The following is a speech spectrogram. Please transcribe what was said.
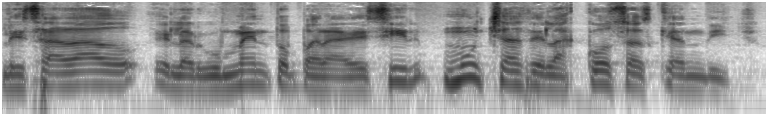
les ha dado el argumento para decir muchas de las cosas que han dicho.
